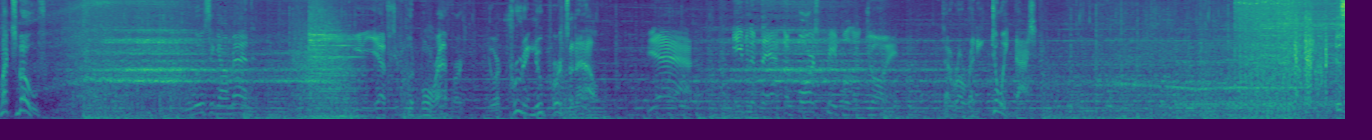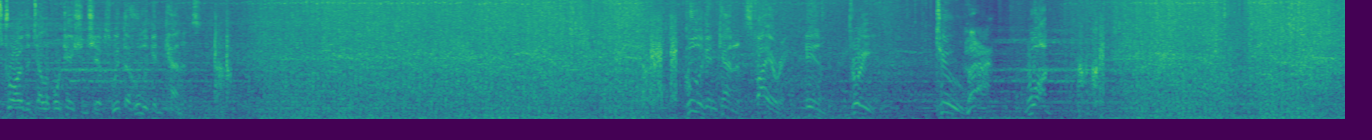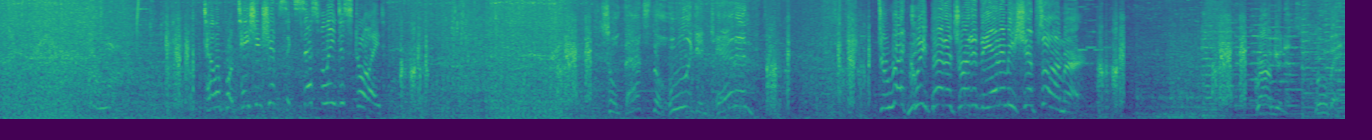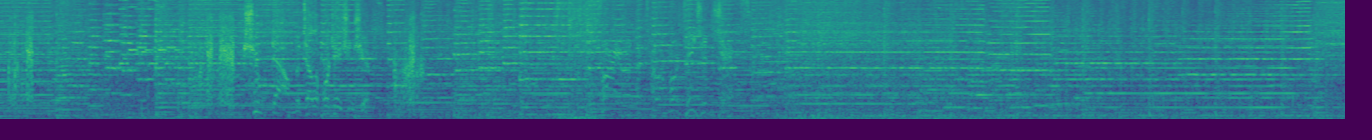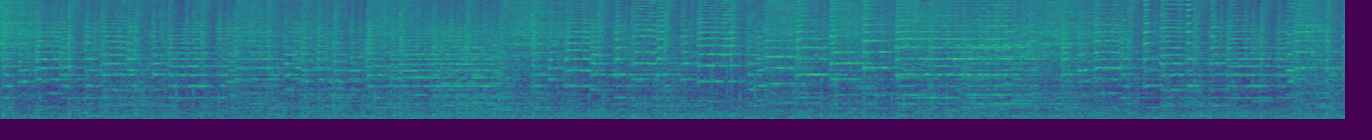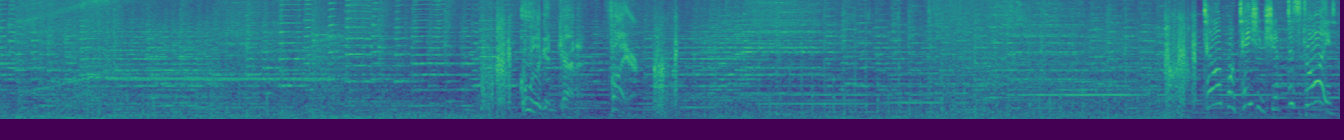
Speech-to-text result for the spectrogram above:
Let's move! We're losing our men. EDF should put more effort into recruiting new personnel. Yeah, even if they have to force people to join. They're already doing that. Destroy the teleportation ships with the hooligan cannons. Hooligan cannons firing in three, two, one. Teleportation ship successfully destroyed. So that's the hooligan cannon? Directly penetrated the enemy ship's armor! Ground units, move in. Shoot down the teleportation ships. Hooligan cannon, fire! Teleportation ship destroyed.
